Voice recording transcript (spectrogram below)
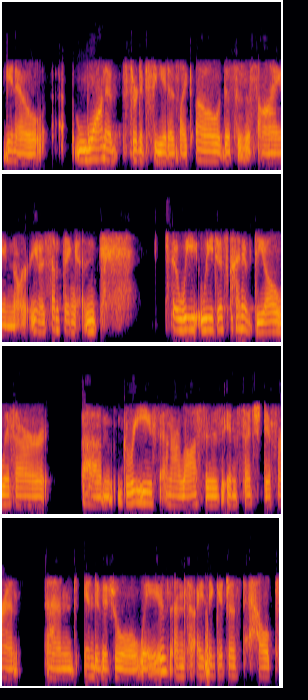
you know, want to sort of see it as like, oh, this is a sign or, you know, something. And so we, we just kind of deal with our, um, grief and our losses in such different and individual ways. And so I think it just helps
